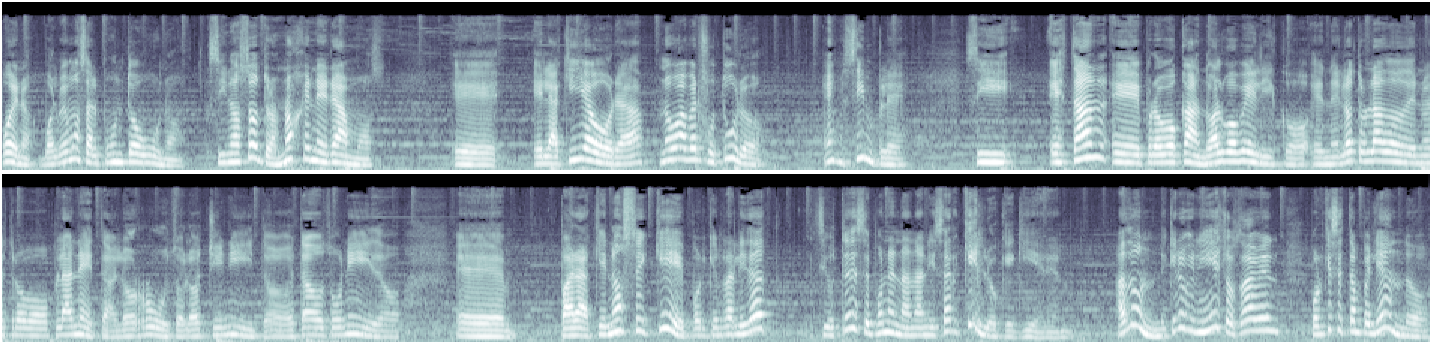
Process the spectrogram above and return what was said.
Bueno, volvemos al punto uno. Si nosotros no generamos eh, el aquí y ahora, no va a haber futuro. Es simple. Si están eh, provocando algo bélico en el otro lado de nuestro planeta, los rusos, los chinitos, Estados Unidos, eh, para que no sé qué, porque en realidad si ustedes se ponen a analizar qué es lo que quieren, a dónde, creo que ni ellos saben por qué se están peleando.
